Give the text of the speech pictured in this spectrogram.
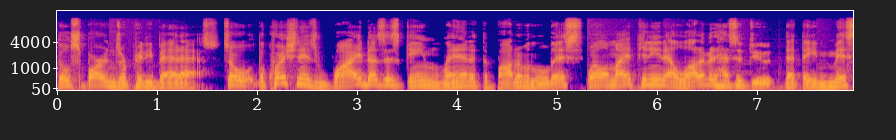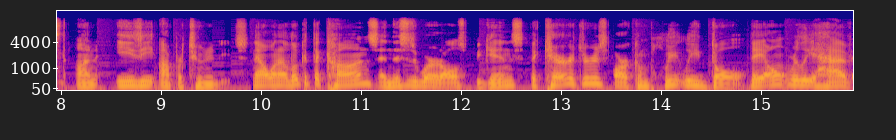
those Spartans are pretty badass. So the question is, why does this game land at the bottom of the list? Well, in my opinion, a lot of it has to do that they missed on easy opportunities. Now, when I look at the cons, and this is where it all begins, the characters are completely dull. They don't really have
